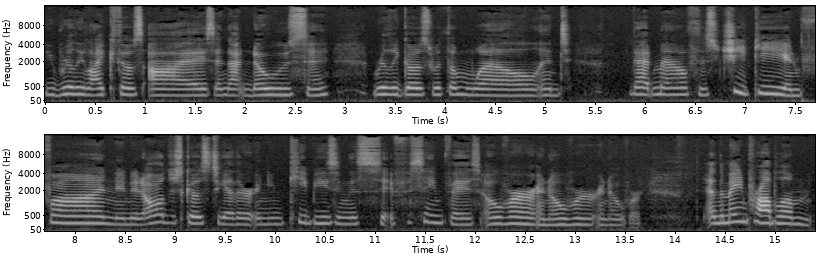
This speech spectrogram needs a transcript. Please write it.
you really like those eyes and that nose uh, really goes with them well and that mouth is cheeky and fun and it all just goes together and you keep using this same face over and over and over. And the main problem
